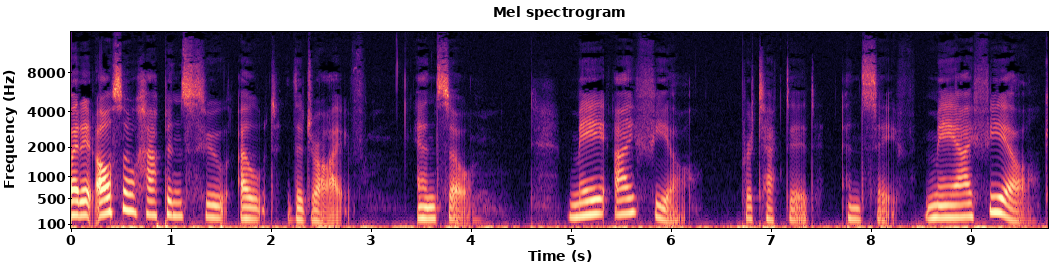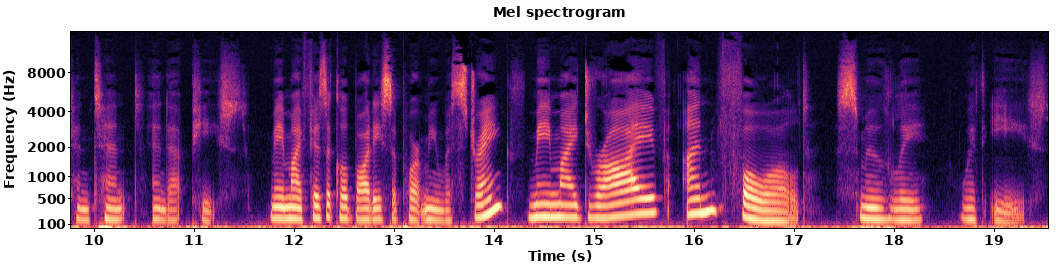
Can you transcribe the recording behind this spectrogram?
but it also happens throughout the drive. And so, may I feel protected and safe. May I feel content and at peace. May my physical body support me with strength. May my drive unfold smoothly with ease.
